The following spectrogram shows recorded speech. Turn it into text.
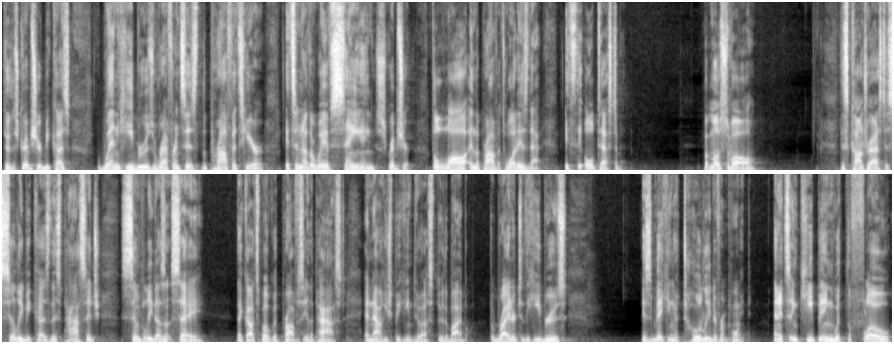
through the scripture, because when Hebrews references the prophets here, it's another way of saying scripture. The law and the prophets. What is that? It's the Old Testament. But most of all, this contrast is silly because this passage simply doesn't say that God spoke with prophecy in the past and now he's speaking to us through the Bible. The writer to the Hebrews is making a totally different point. And it's in keeping with the flow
